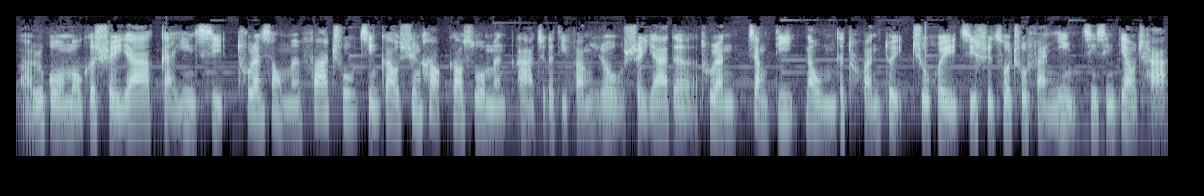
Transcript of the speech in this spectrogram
啊，如果某个水压感应器突然向我们发出警告讯号，告诉我们啊这个地方有水压的突然降低，那我们的团队就会及时做出反应，进行调查。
